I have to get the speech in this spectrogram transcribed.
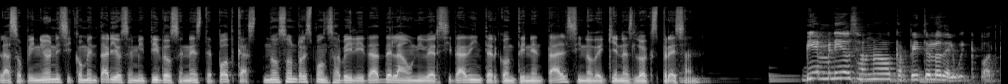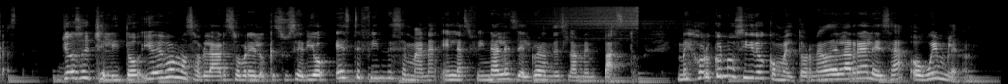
Las opiniones y comentarios emitidos en este podcast no son responsabilidad de la Universidad Intercontinental, sino de quienes lo expresan. Bienvenidos a un nuevo capítulo del Week Podcast. Yo soy Chelito y hoy vamos a hablar sobre lo que sucedió este fin de semana en las finales del Grand Slam en Pasto, mejor conocido como el Torneo de la Realeza o Wimbledon.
